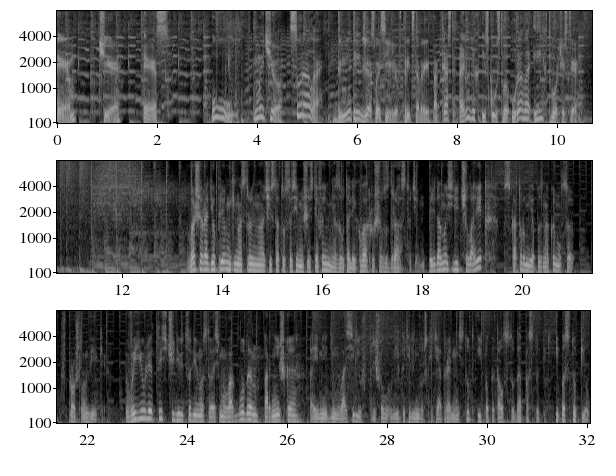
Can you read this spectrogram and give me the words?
М, Ч, С, У. Мы чё, с Урала? Дмитрий Джаз Васильев представляет подкаст о людях искусства Урала и их творчестве. Ваши радиоприемники настроены на частоту 107,6 FM. Меня зовут Олег Вахрушев. Здравствуйте. Передо мной сидит человек, с которым я познакомился в прошлом веке. В июле 1998 года парнишка по имени Дима Васильев пришел в Екатеринбургский театральный институт и попытался туда поступить. И поступил.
